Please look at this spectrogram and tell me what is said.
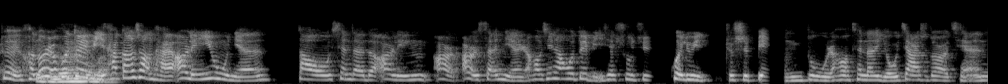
对，很多人会对比他刚上台，二零一五年到现在的二零二二三年，然后经常会对比一些数据，汇率就是贬度，然后现在的油价是多少钱，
